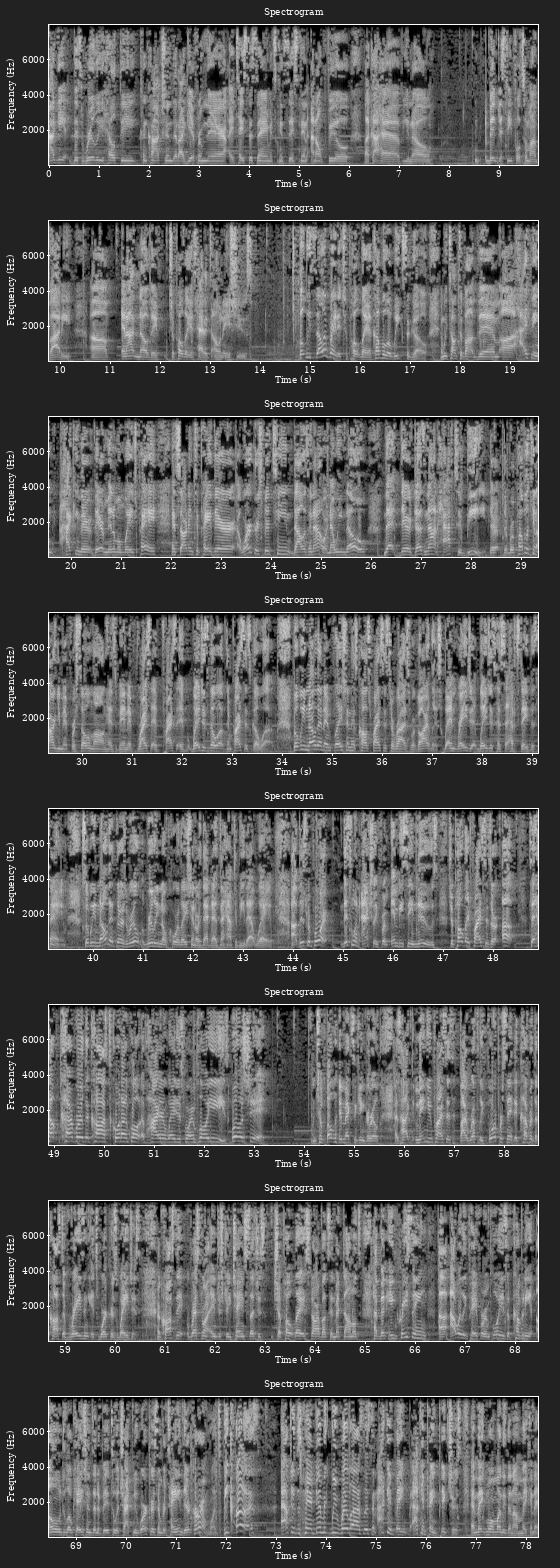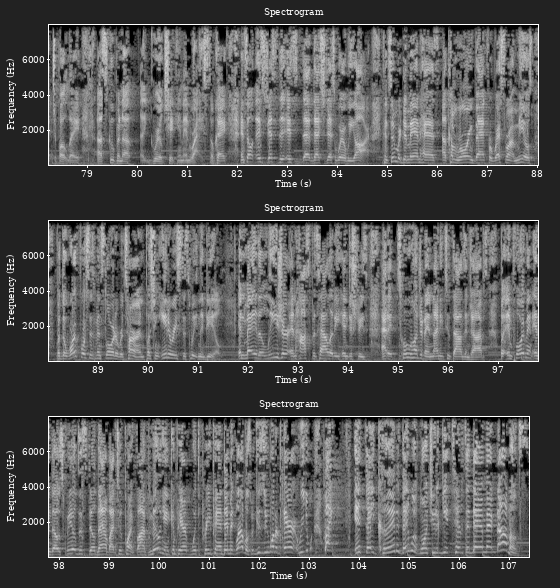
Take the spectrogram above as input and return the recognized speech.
I get this really healthy concoction that I get from there. It tastes the same. It's consistent. I don't feel like I have, you know, been deceitful to my body. Um, and I know they Chipotle has had its own issues. But we celebrated Chipotle a couple of weeks ago and we talked about them, uh, hiking, hiking their, their minimum wage pay and starting to pay their workers $15 an hour. Now we know that there does not have to be, there, the Republican argument for so long has been if price, if price, if wages go up, then prices go up. But we know that inflation has caused prices to rise regardless and wages has, have stayed the same. So we know that there's real, really no correlation or that doesn't have to be that way. Uh, this report, this one actually from NBC News, Chipotle prices are up to help cover the cost, quote unquote, of higher wages for employees. Bullshit. Chipotle Mexican Grill has hiked menu prices by roughly 4% to cover the cost of raising its workers' wages. Across the restaurant industry, chains such as Chipotle, Starbucks, and McDonald's have been increasing uh, hourly pay for employees of company-owned locations in a bid to attract new workers and retain their current ones because after this pandemic, we realized, listen, I can paint, I can paint pictures and make more money than I'm making at Chipotle, uh, scooping up uh, grilled chicken and rice. Okay. And so it's just, it's, that, that's just where we are. Consumer demand has uh, come roaring back for restaurant meals, but the workforce has been slower to return, pushing eateries to sweeten the deal. In May, the leisure and hospitality industries added 292,000 jobs, but employment in those fields is still down by 2.5 million compared with pre-pandemic levels because you want to pair, like, if they could, they would want you to get tips at damn McDonald's.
